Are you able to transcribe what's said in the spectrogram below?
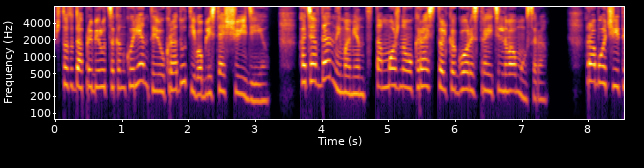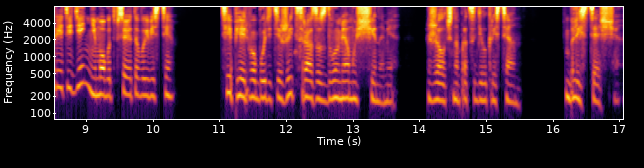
что туда проберутся конкуренты и украдут его блестящую идею. Хотя в данный момент там можно украсть только горы строительного мусора. Рабочие третий день не могут все это вывести. «Теперь вы будете жить сразу с двумя мужчинами», — желчно процедил Кристиан. «Блестяще».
